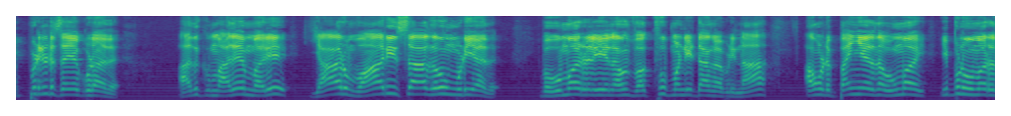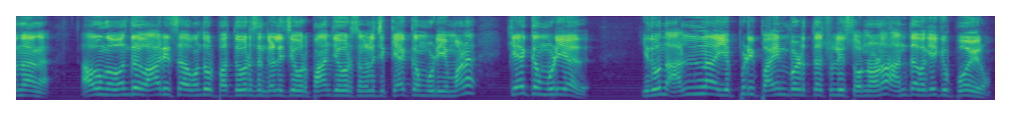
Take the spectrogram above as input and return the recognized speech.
இப்படின்ட்டு செய்யக்கூடாது. அதுக்கு அதே மாதிரி யாரும் வாரிசாகவும் முடியாது. இப்போ உமர் அலியெல்லாம் வக்ஃபு பண்ணிட்டாங்க அப்படின்னா அவங்களுடைய பையன் இருந்தால் உமர் இப்படி உமர் இருந்தாங்க. அவங்க வந்து வாரிசா வந்து ஒரு பத்து வருஷம் கழித்து ஒரு பாஞ்சு வருஷம் கழித்து கேட்க முடியுமான கேட்க முடியாது. இது வந்து அல்லா எப்படி பயன்படுத்த சொல்லி சொன்னோனோ அந்த வகைக்கு போயிடும்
